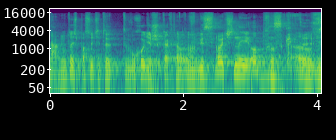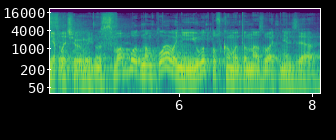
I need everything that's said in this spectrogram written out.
А, ну то есть, по сути, ты, уходишь как-то в бессрочный отпуск э, неоплачиваемый. В свободном плавании и отпуском это назвать нельзя,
